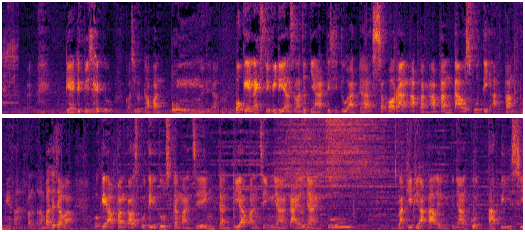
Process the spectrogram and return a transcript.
Diedit bisa itu kasih ledakan bung gitu ya. Oke, next di video yang selanjutnya di situ ada seorang abang-abang kaos putih, abang itu merah kalau dalam bahasa Jawa. Oke, abang kaos putih itu sedang mancing dan dia pancingnya kailnya itu lagi diakalin, itu nyangkut. Tapi si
